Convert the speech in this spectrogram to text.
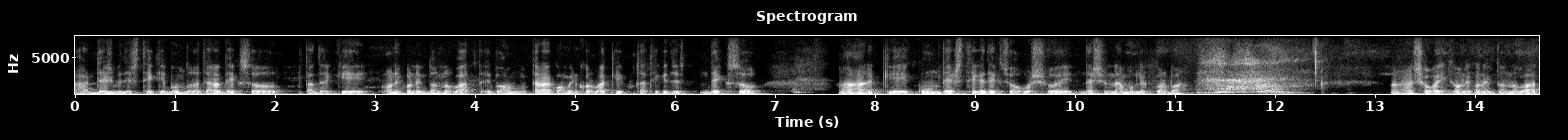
আর দেশ বিদেশ থেকে বন্ধুরা যারা দেখছ, তাদেরকে অনেক অনেক ধন্যবাদ এবং তারা কমেন্ট করবা কে কোথা থেকে দেখছ। আর কে কোন দেশ থেকে দেখছ? অবশ্যই দেশের নাম উল্লেখ করবা। সবাইকে অনেক অনেক ধন্যবাদ।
